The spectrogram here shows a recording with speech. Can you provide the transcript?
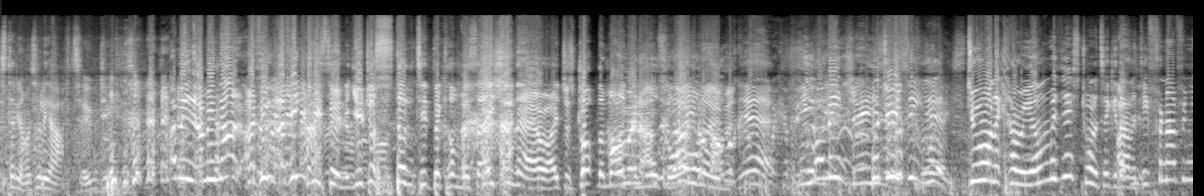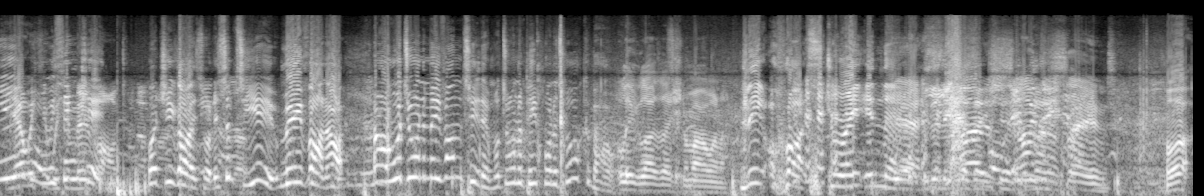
steady on until you have to. Jesus. I mean, I mean, that, I think, I think, Kristen, you just stunted the conversation there. I just dropped the oh, mic mean, and I'm walked away a sorry, moment. Yeah. Wikipedia, I mean, what do you think? Christ. Do you want to carry on with this? Do you want to take it down a different avenue? Yeah, we what can- are we, we can move thinking? on. What do you guys want? It's up to you. Move on. All right. All right. What do you want to move on to then? What do you want to people want to talk about? Legalisation of marijuana. Le- all right, straight in there. with the legalisation. I'm just saying. What?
